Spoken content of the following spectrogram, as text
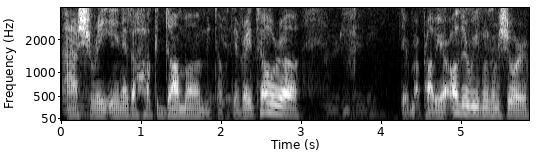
Ashrei in as a Hakdama, Mitoch Divrei Torah. There probably are other reasons, I'm sure.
